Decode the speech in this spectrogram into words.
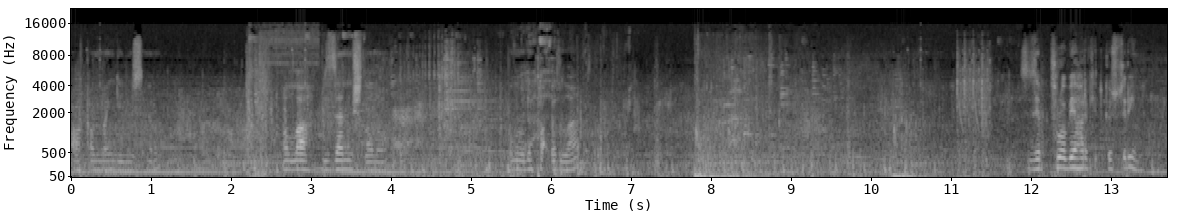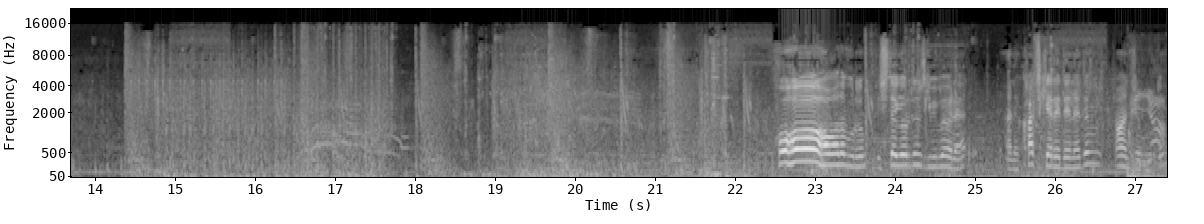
Arkamdan geliyor sanırım. Allah bizdenmiş lan o. Oğlum patladı lan. Size pro bir hareket göstereyim. mi? Ho ho havada vurdum. İşte gördüğünüz gibi böyle. Hani kaç kere denedim anca vurdum.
